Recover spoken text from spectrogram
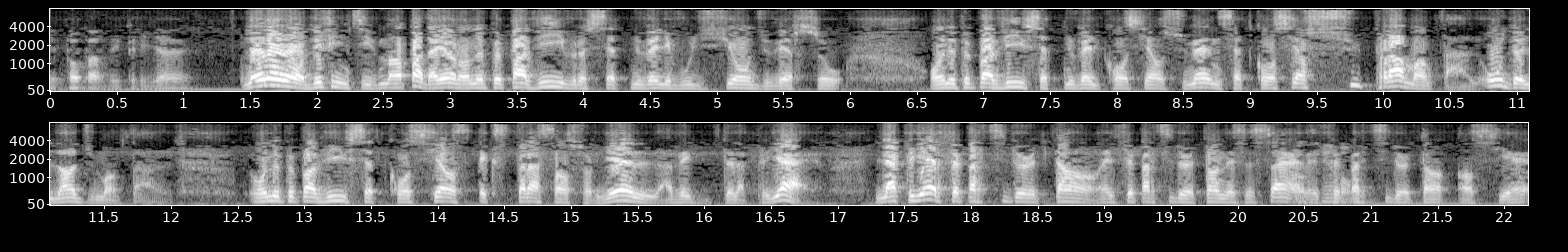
Et pas par des prières. Non, non, non, définitivement pas. D'ailleurs, on ne peut pas vivre cette nouvelle évolution du verso. On ne peut pas vivre cette nouvelle conscience humaine, cette conscience supramentale, au-delà du mental. On ne peut pas vivre cette conscience extrasensorielle avec de la prière. La prière fait partie d'un temps, elle fait partie d'un temps nécessaire, elle fait monde. partie d'un temps ancien.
